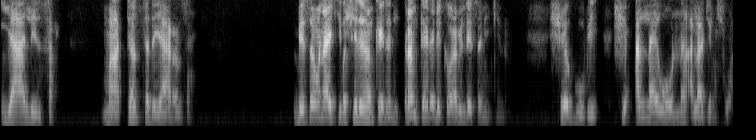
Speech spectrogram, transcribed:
iyalinsa matarsa da yaransa. Bai san wani aiki ba shi dai ranka ya daɗe. Ranka ya daɗe kawai abin da ya sani kenan. She gobe shi Allah ya wa wannan alhaji rasuwa.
